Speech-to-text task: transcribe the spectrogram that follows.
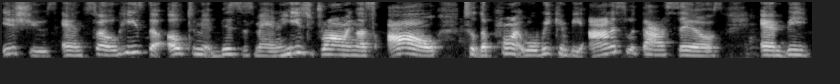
issues, and so He's the ultimate businessman, and He's drawing us all to the point where we can be honest with ourselves and be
